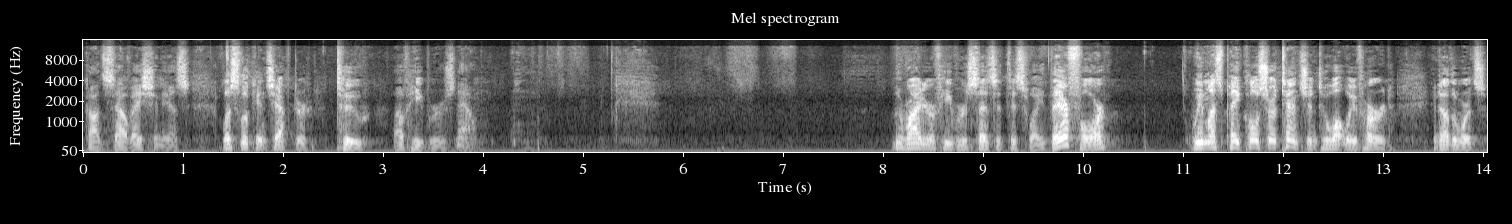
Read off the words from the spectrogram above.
God's salvation is. Let's look in chapter 2 of Hebrews now. The writer of Hebrews says it this way Therefore, we must pay closer attention to what we've heard. In other words,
